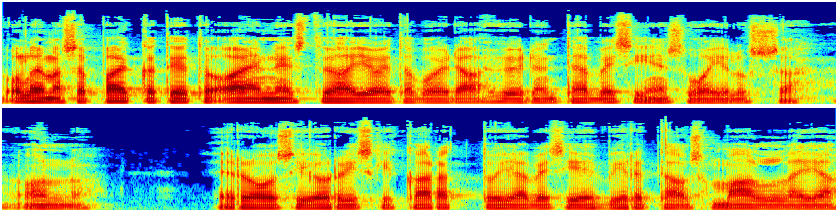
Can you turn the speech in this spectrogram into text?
olemassa paikkatietoaineistoja, joita voidaan hyödyntää vesien suojelussa. On erosioriskikarttoja, vesien virtausmalleja.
